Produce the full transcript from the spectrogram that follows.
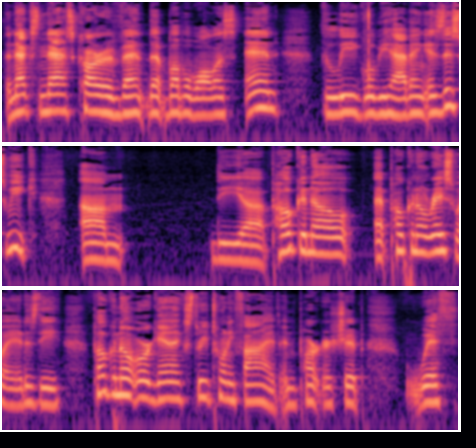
The next NASCAR event that Bubba Wallace and the league will be having is this week. Um, the uh, Pocono at Pocono Raceway. It is the Pocono Organics 325 in partnership with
